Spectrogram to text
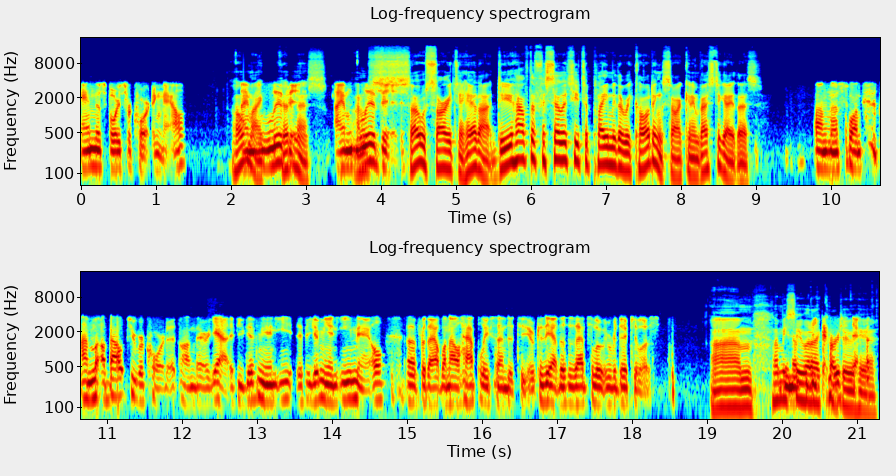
and this voice recording now. Oh I'm my livid. goodness! I am I'm livid. So sorry to hear that. Do you have the facility to play me the recording so I can investigate this? on this one. I'm about to record it on there. Yeah, if you give me an e- if you give me an email uh, for that one, I'll happily send it to you. Because yeah, this is absolutely ridiculous. Um, let me You know, see what I can do here.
